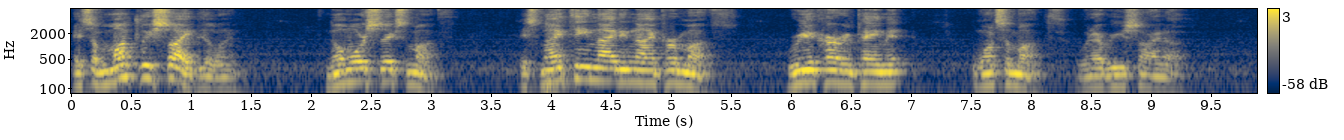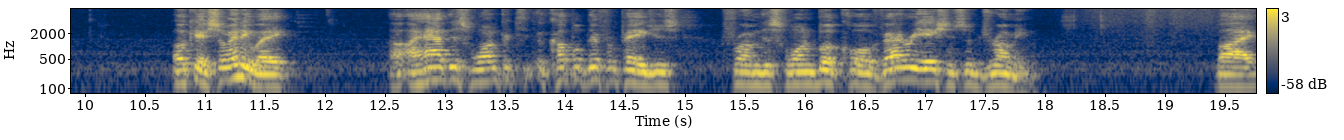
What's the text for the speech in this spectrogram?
It's a monthly site, Dylan. No more six month. It's nineteen ninety nine per month. Reoccurring payment once a month, whenever you sign up. Okay, so anyway, uh, I have this one, a couple different pages from this one book called Variations of Drumming by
